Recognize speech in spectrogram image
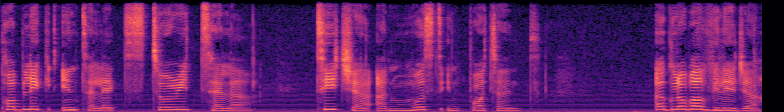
public intellect, storyteller, teacher, and most important, a global villager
